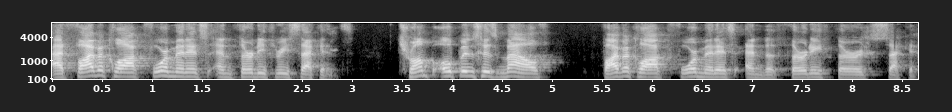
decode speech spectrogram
at five o'clock, four minutes, and 33 seconds. Trump opens his mouth five o'clock, four minutes, and the 33rd second.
